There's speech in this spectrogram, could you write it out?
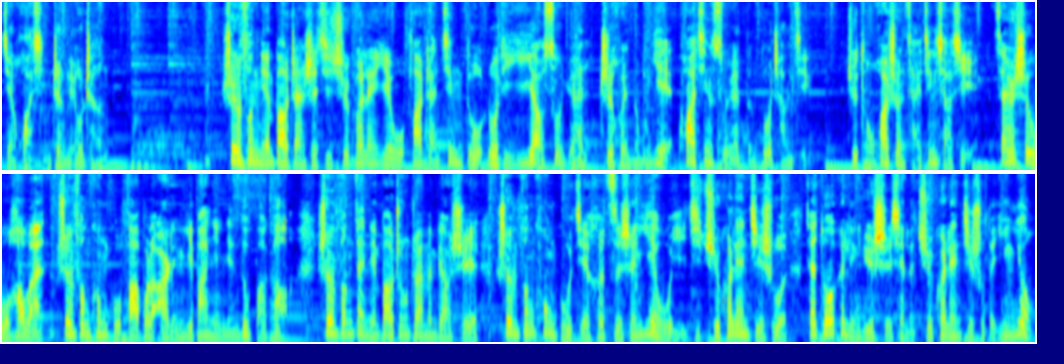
简化行政流程。顺丰年报展示其区块链业务发展进度，落地医药溯源、智慧农业、跨境溯源等多场景。据同花顺财经消息，三月十五号晚，顺丰控股发布了二零一八年年度报告。顺丰在年报中专门表示，顺丰控股结合自身业务以及区块链技术，在多个领域实现了区块链技术的应用。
